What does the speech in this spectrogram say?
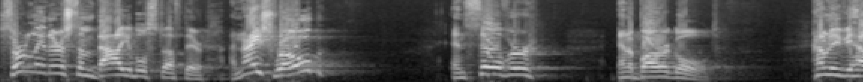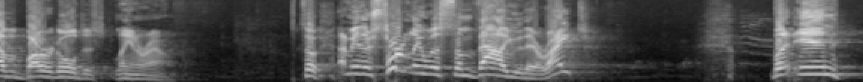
certainly there's some valuable stuff there a nice robe, and silver, and a bar of gold. How many of you have a bar of gold just laying around? So, I mean, there certainly was some value there, right? But in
